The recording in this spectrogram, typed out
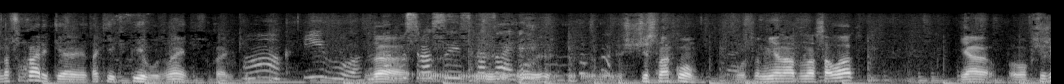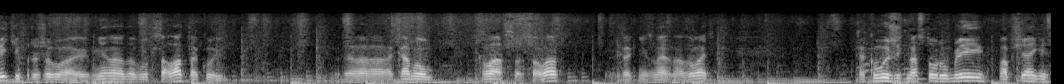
На сухарики э, такие к пиву, знаете, сухарики. А, к пиву. Ну, Да. как вы сразу и сказали. Э, э, С чесноком. Вот мне надо на салат. Я в общежитии проживаю. Мне надо вот салат такой эконом класса салат, как не знаю назвать. Как выжить на 100 рублей в общаге.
